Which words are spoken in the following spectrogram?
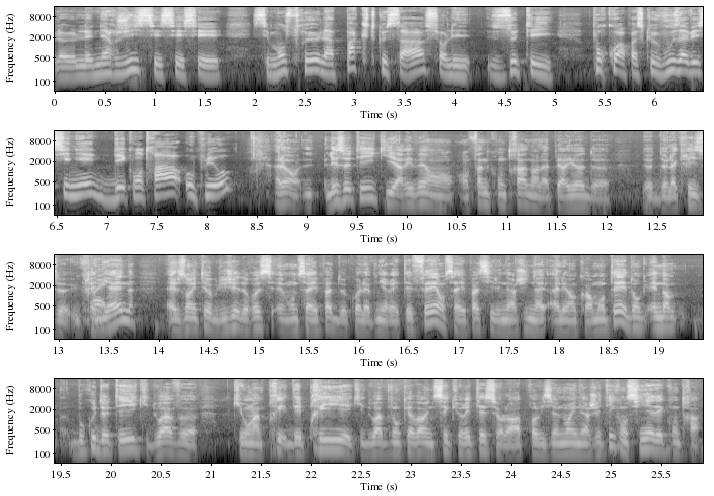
l'énergie, c'est- monstrueux, l'impact que ça a sur les ETI. Pourquoi? Parce que vous avez signé des contrats au plus haut? Alors, les ETI qui arrivaient en, en fin de contrat dans la période de, de la crise ukrainienne, elles ont été obligées de... On ne savait pas de quoi l'avenir était fait, on ne savait pas si l'énergie allait encore monter. Et donc, énorme- beaucoup d'ETI qui doivent qui ont un prix, des prix et qui doivent donc avoir une sécurité sur leur approvisionnement énergétique ont signé des contrats.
